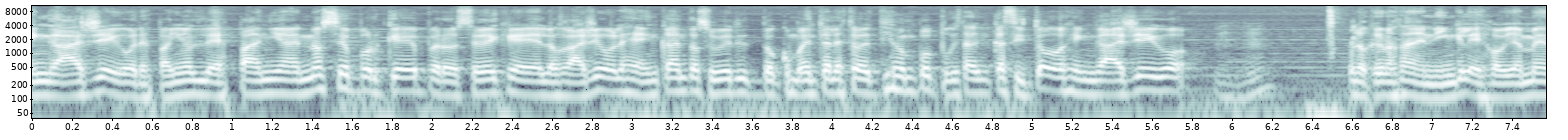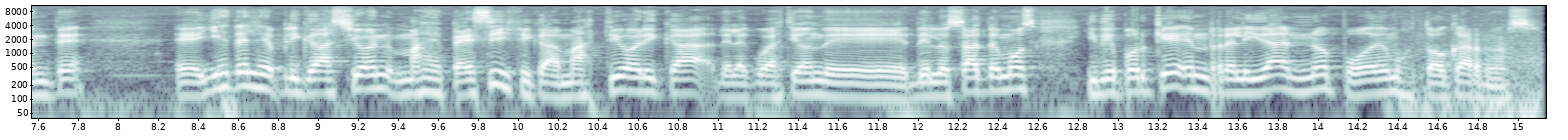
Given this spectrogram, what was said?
en gallego, en español de España. No sé por qué, pero se ve que a los gallegos les encanta subir documentales todo el tiempo porque están casi todos en gallego. Los que no están en inglés, obviamente. Eh, y esta es la explicación más específica, más teórica de la cuestión de, de los átomos y de por qué en realidad no podemos tocarnos.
